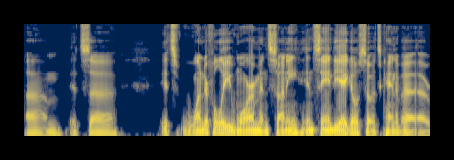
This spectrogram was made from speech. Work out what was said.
um, it's uh, it's wonderfully warm and sunny in San Diego, so it's kind of a,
